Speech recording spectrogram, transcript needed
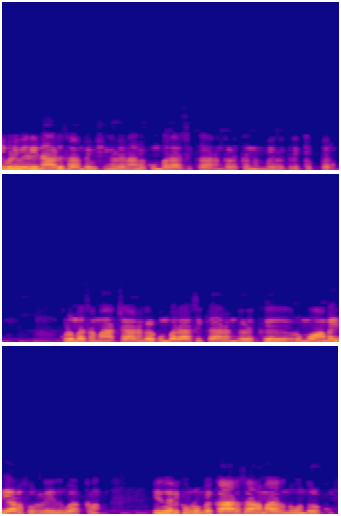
இப்படி வெளிநாடு சார்ந்த விஷயங்கள் எல்லாமே கும்பராசிக்காரங்களுக்கு நன்மைகள் கிடைக்கப்பெறும் குடும்ப சமாச்சாரங்கள் கும்பராசிக்காரங்களுக்கு ரொம்ப அமைதியான சூழலை எதிர்பார்க்கலாம். இது வரைக்கும் ரொம்ப காரசாரமாக இருந்து வந்திருக்கும்.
